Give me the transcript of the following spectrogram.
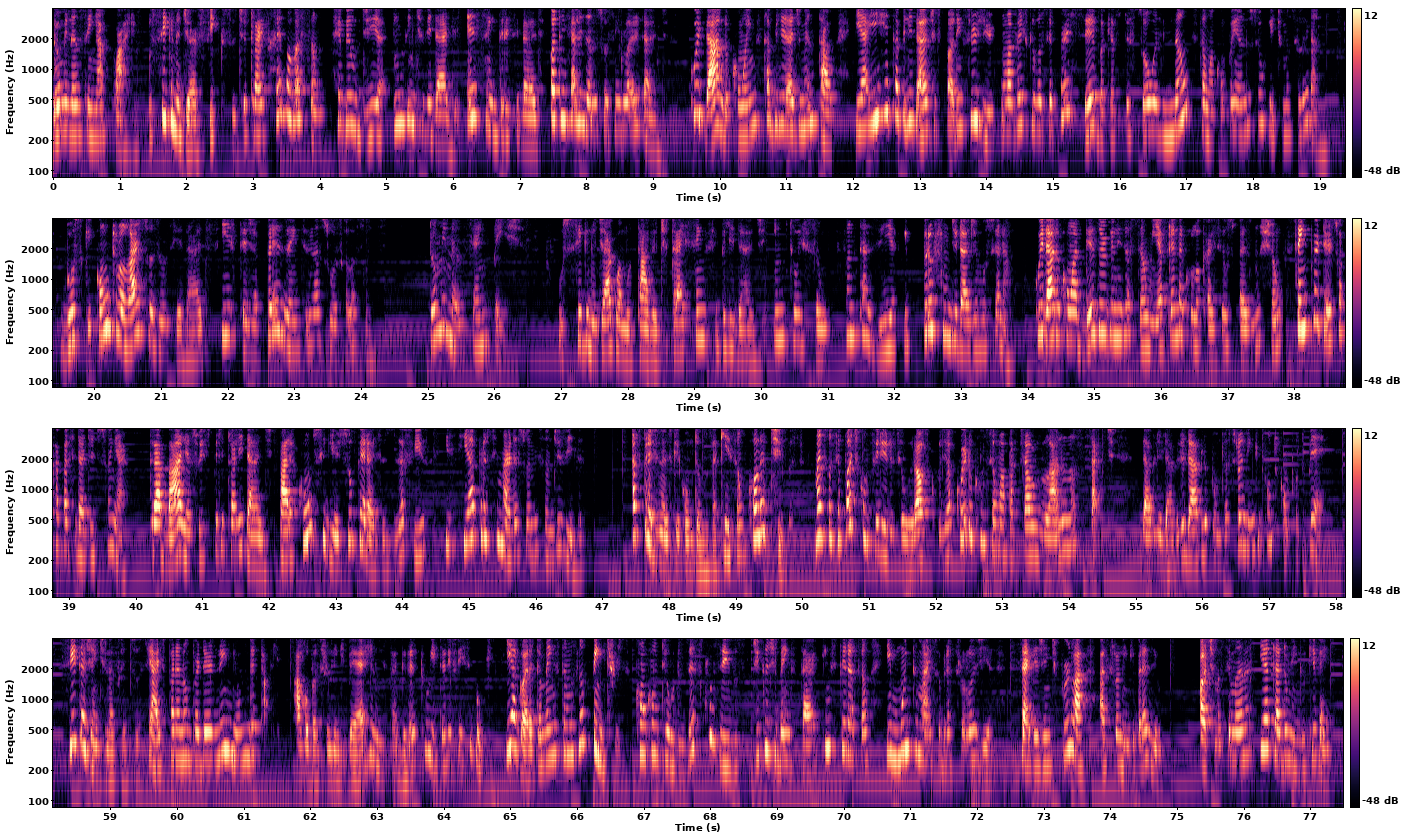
Dominância em Aquário. O signo de ar fixo te traz renovação, rebeldia, inventividade, excentricidade, potencializando sua singularidade. Cuidado com a instabilidade mental e a irritabilidade que podem surgir, uma vez que você perceba que as pessoas não estão acompanhando o seu ritmo acelerado. Busque controlar suas ansiedades e esteja presente nas suas relações. Dominância em Peixes. O signo de água mutável te traz sensibilidade, intuição, fantasia e profundidade emocional. Cuidado com a desorganização e aprenda a colocar seus pés no chão sem perder sua capacidade de sonhar. Trabalhe a sua espiritualidade para conseguir superar seus desafios e se aproximar da sua missão de vida. As previsões que contamos aqui são coletivas, mas você pode conferir o seu horóscopo de acordo com o seu mapa astral lá no nosso site www.astrolink.com.br. Siga a gente nas redes sociais para não perder nenhum detalhe. AstroLinkBR no Instagram, Twitter e Facebook. E agora também estamos no Pinterest, com conteúdos exclusivos, dicas de bem-estar, inspiração e muito mais sobre astrologia. Segue a gente por lá, Astrolink Brasil. Ótima semana e até domingo que vem!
